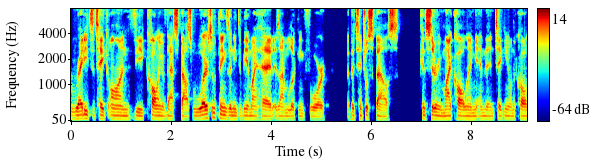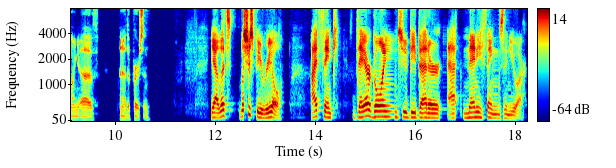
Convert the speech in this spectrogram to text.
ready to take on the calling of that spouse, what are some things that need to be in my head as I'm looking for a potential spouse, considering my calling and then taking on the calling of another person? Yeah, let's let's just be real. I think they are going to be better at many things than you are.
